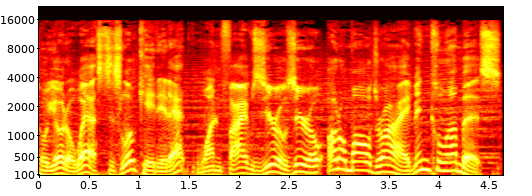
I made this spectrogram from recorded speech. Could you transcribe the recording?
Toyota West is located at 1500 Auto Mall Drive in Columbus.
